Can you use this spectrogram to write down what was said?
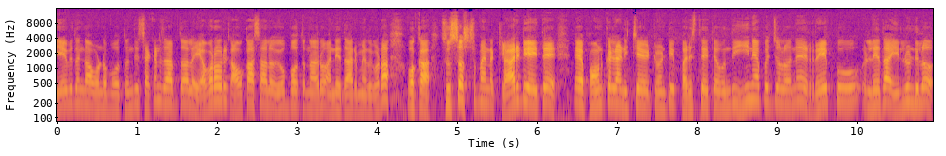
ఏ విధంగా ఉండబోతుంది సెకండ్ జాబితాలో ఎవరెవరికి అవకాశాలు ఇవ్వబోతున్నారు అనే దాని మీద కూడా ఒక సుస్పష్టమైన క్లారిటీ అయితే పవన్ కళ్యాణ్ ఇచ్చేటువంటి పరిస్థితి అయితే ఉంది. ఈ నేపథ్యంలోనే రేపు లేదా ఎల్లుండిలో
